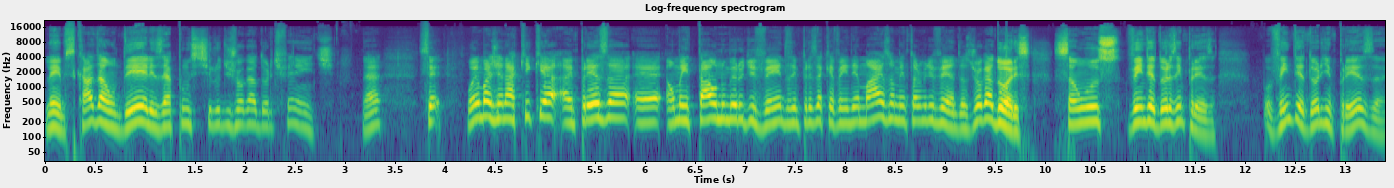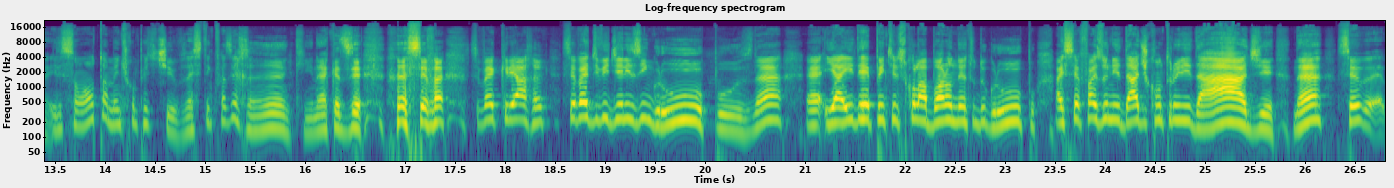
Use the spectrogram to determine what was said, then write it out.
Lembre-se, cada um deles é para um estilo de jogador diferente. Né? Cê, vamos imaginar aqui que a, a empresa é aumentar o número de vendas, a empresa quer vender mais, aumentar o número de vendas. Jogadores são os vendedores da empresa. O vendedor de empresa, eles são altamente competitivos. Aí você tem que fazer ranking, né? Quer dizer, você vai, você vai criar ranking, você vai dividir eles em grupos, né? É, e aí, de repente, eles colaboram dentro do grupo. Aí você faz unidade contra unidade, né? Você,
